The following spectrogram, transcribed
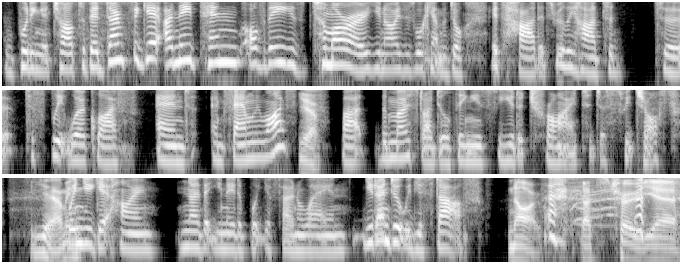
we're putting a child to bed. Don't forget, I need ten of these tomorrow. You know, as he's walking out the door, it's hard. It's really hard to to to split work life and and family life. yeah, But the most ideal thing is for you to try to just switch off yeah. I mean, when you get home. Know that you need to put your phone away, and you don't do it with your staff. no, that's true. Yeah,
